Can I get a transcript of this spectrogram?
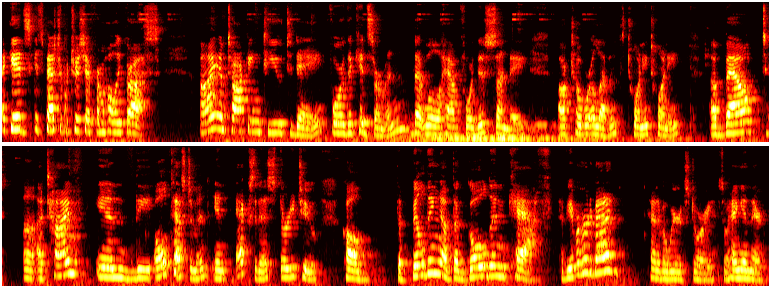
Hi kids, it's Pastor Patricia from Holy Cross. I am talking to you today for the kids sermon that we'll have for this Sunday, October 11th, 2020, about uh, a time in the Old Testament in Exodus 32 called the building of the golden calf. Have you ever heard about it? Kind of a weird story, so hang in there.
